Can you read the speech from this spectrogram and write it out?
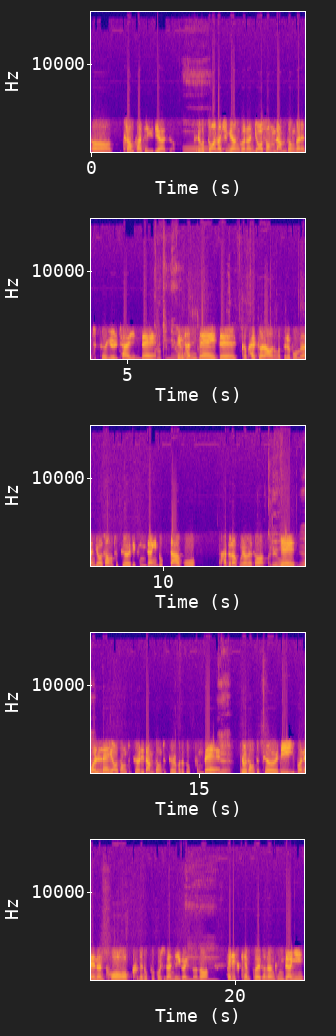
어 트럼프한테 유리하죠. 오. 그리고 또 하나 중요한 거는 여성 남성 간의 투표율 차이인데 그렇겠네요. 지금 현재 이제 그 발표 나오는 것들을 보면 여성 투표율이 굉장히 높다고 하더라고요. 그래서 그래요? 예, 예. 원래 여성 투표율이 남성 투표율보다 높은데 예. 여성 투표율이 이번에는 더 크게 높을 것이라는 얘기가 있어서 음. 해리스 캠프에서는 굉장히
